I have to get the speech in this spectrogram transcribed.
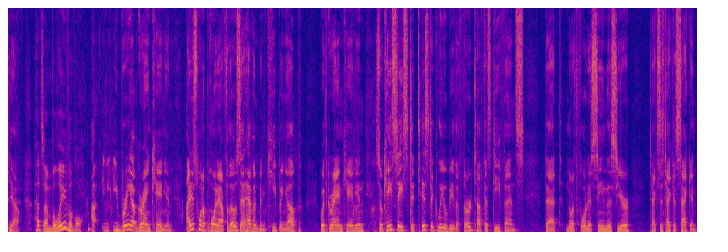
Yeah. That's unbelievable. Uh, you bring up Grand Canyon. I just want to point out for those that haven't been keeping up with Grand Canyon, so K State statistically will be the third toughest defense that North Florida has seen this year. Texas Tech is second.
